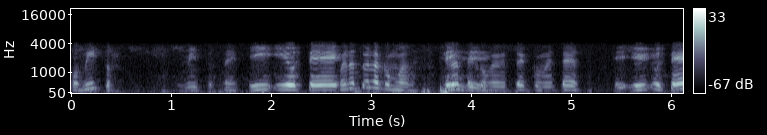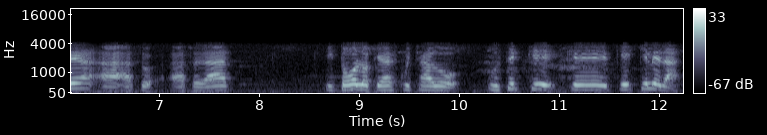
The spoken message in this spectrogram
o mitos. mitos. Sí. Y, y usted, Bueno, tú la acomodas. Sí, Yo te sí. comenté, comenté eso. y usted a, a su, a su edad y todo lo que ha escuchado, ¿usted qué, qué, qué, qué le da?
